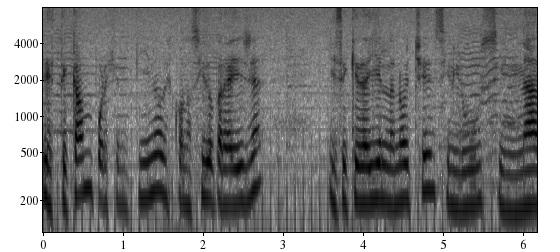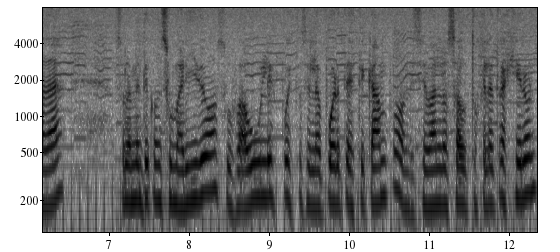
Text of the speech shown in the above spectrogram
este campo argentino desconocido para ella y se queda ahí en la noche sin luz, sin nada, solamente con su marido, sus baúles puestos en la puerta de este campo donde se van los autos que la trajeron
